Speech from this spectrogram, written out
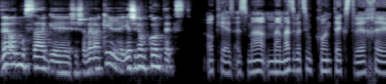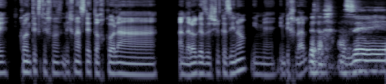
ועוד מושג אה, ששווה להכיר, יש גם context. אוקיי, okay, אז, אז מה, מה, מה זה בעצם context ואיך אה, context נכנס, נכנס לתוך כל ה... האנלוגיה הזו של קזינו, אם, אה, אם בכלל? בטח, אז אה,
